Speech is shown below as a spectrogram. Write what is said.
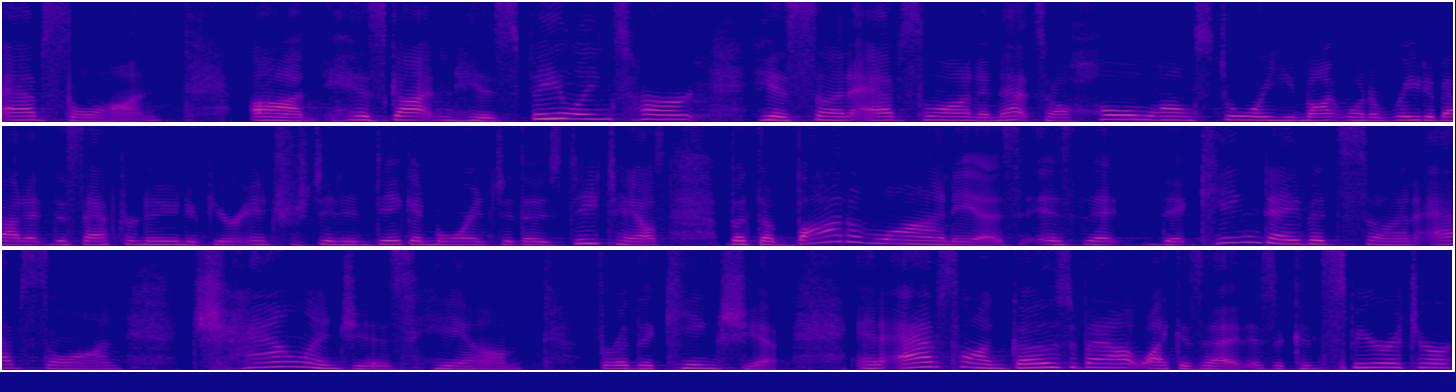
Absalom um, has gotten his feelings hurt, his son Absalom, and that's a whole long story. You might want to read about it this afternoon if you're interested in digging more into those details. But the bottom line is, is that, that King David's son Absalom challenges him for the kingship. And Absalom goes about like as a, as a conspirator,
